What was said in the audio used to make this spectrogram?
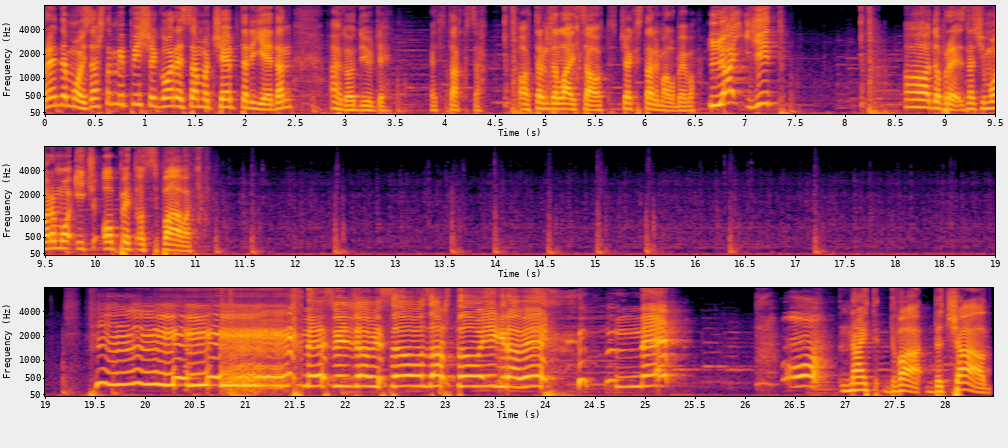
Frende moj, zašto mi piše gore samo chapter 1? Ajde, odi. Eto, tako sa. Oh, turn the lights out. Čekaj, stani malo, beba. Jaj, jit! A, dobro je, znači moramo ići opet odspavat. Ne sviđa mi se ovo, zašto ovo igram, e? Ne! Night 2, The Child.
